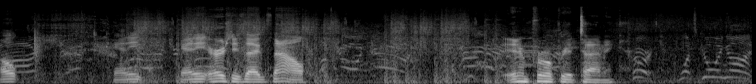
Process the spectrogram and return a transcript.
Oh, can't eat, can't eat Hershey's eggs now. Inappropriate timing. Kirk, what's going on?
